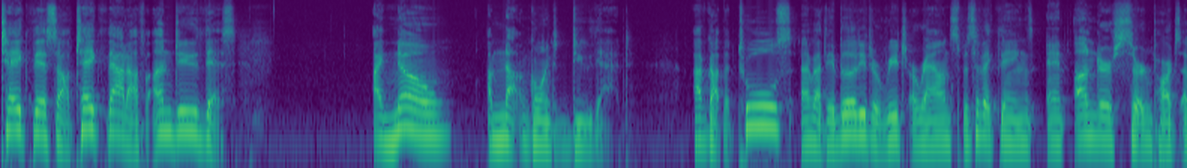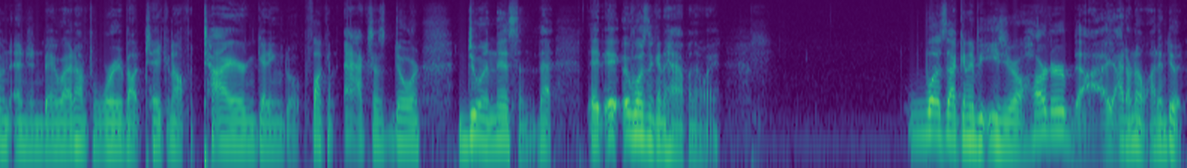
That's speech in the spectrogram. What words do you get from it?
take this off, take that off, undo this. I know I'm not going to do that. I've got the tools, I've got the ability to reach around specific things and under certain parts of an engine bay where I don't have to worry about taking off a tire and getting to a fucking access door, doing this and that. It, it, it wasn't going to happen that way. Was that going to be easier or harder? I, I don't know. I didn't do it.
